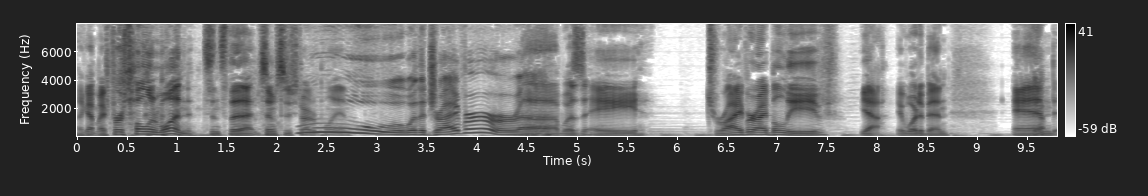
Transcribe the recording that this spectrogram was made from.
I got my first hole in one since the since we started playing. Ooh, with a driver or uh, Uh, was a driver, I believe. Yeah, it would have been, and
